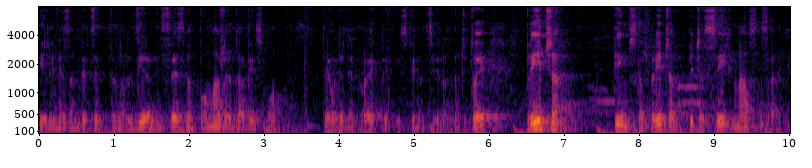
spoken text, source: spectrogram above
ili, ne znam, decentraliziranim sredstvima pomaže da bismo te određene projekte isfinancirali. Znači, to je priča, timska priča, priča svih nas zajedno.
